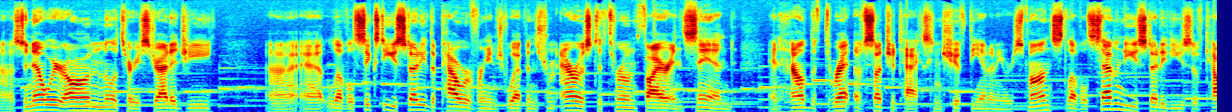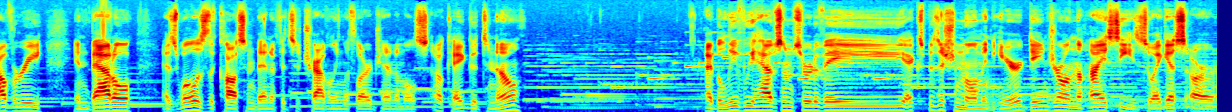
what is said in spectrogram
Uh, so now we're on military strategy. Uh, at level 60, you study the power of ranged weapons from arrows to thrown fire and sand, and how the threat of such attacks can shift the enemy response. Level 70, you study the use of cavalry in battle, as well as the costs and benefits of traveling with large animals. Okay, good to know. I believe we have some sort of a exposition moment here. Danger on the high seas, so I guess our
